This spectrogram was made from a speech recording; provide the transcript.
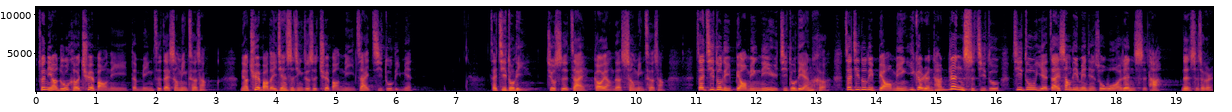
所以你要如何确保你的名字在生命册上？你要确保的一件事情就是确保你在基督里面，在基督里就是在羔羊的生命册上。在基督里表明你与基督联合，在基督里表明一个人他认识基督，基督也在上帝面前说：“我认识他，认识这个人。”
